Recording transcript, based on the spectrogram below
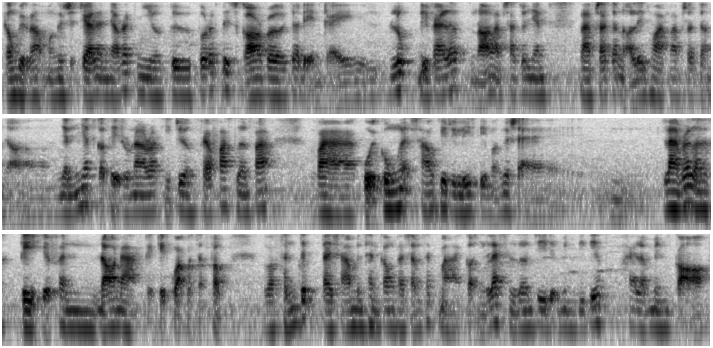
công việc đó. Mọi người sẽ challenge nhau rất nhiều từ product discover cho đến cái lúc develop nó làm sao cho nhanh làm sao cho nó linh hoạt làm sao cho nó nhanh nhất có thể run ra thị trường fail fast learn fast. Và cuối cùng ấy, sau khi release thì mọi người sẽ làm rất là kỹ cái phần đo đạc cái kết quả của sản phẩm và phân tích tại sao mình thành công tại sao mình thất bại có những lesson learn gì để mình đi tiếp hay là mình có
